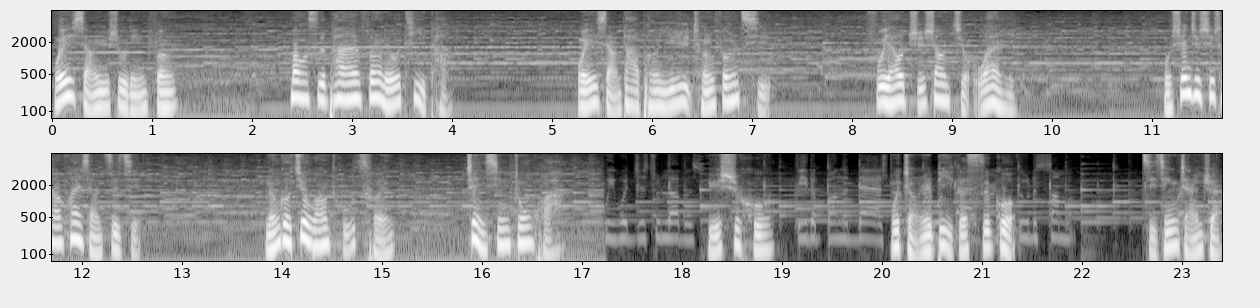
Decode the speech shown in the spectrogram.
我也想玉树临风，貌似潘安风流倜傥。我也想大鹏一日乘风起，扶摇直上九万里。我甚至时常幻想自己能够救亡图存，振兴中华。于是乎，我整日闭格思过，几经辗转，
